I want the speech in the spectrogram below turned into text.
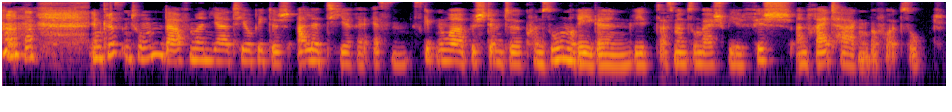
Im Christentum darf man ja theoretisch alle Tiere essen. Es gibt nur bestimmte Konsumregeln, wie dass man zum Beispiel Fisch an Freitagen bevorzugt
